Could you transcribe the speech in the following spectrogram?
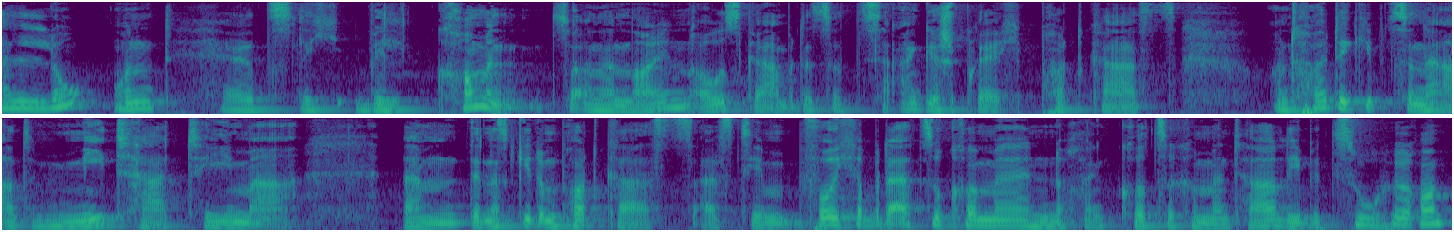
Hallo und herzlich willkommen zu einer neuen Ausgabe des Sozialgespräch-Podcasts. Und heute gibt es eine Art Metathema, ähm, denn es geht um Podcasts als Thema. Bevor ich aber dazu komme, noch ein kurzer Kommentar, liebe Zuhörer.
